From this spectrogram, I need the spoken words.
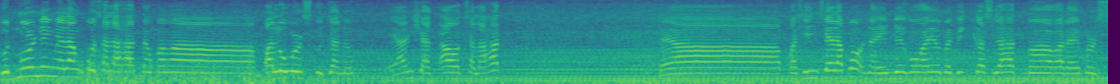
good morning na lang po sa lahat ng mga followers ko dyan. No? Ayan, shout out sa lahat. Kaya, pasensya na po na hindi ko kayo mabigkas lahat mga ka-drivers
